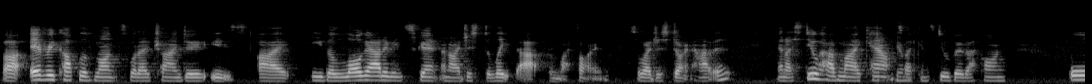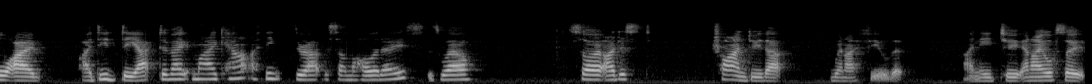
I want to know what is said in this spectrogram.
But every couple of months, what I try and do is I either log out of Instagram and I just delete that from my phone. So I just don't have it. And I still have my account, yep. so I can still go back on. Or I, I did deactivate my account, I think, throughout the summer holidays as well. So I just try and do that when I feel that I need to. And I also,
